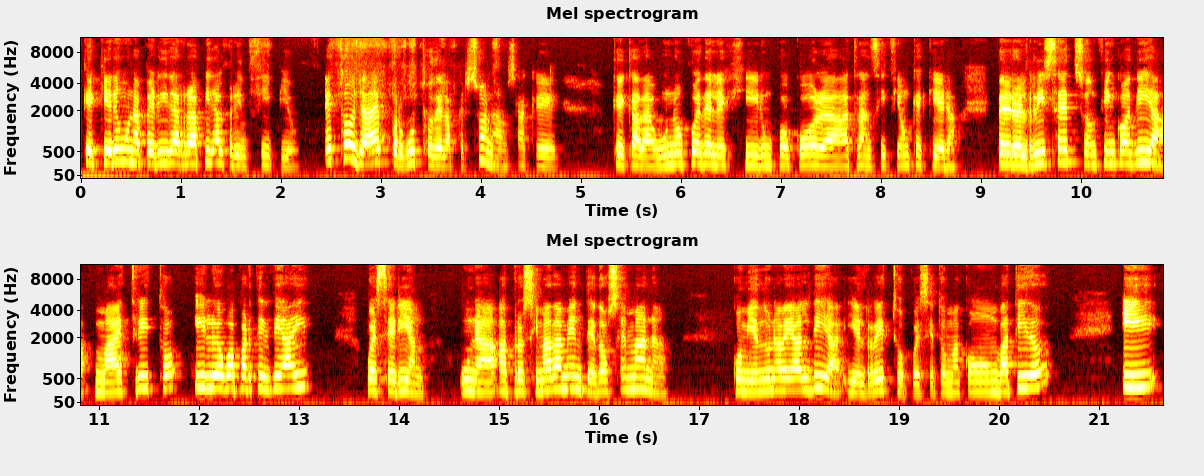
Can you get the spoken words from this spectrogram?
que quieren una pérdida rápida al principio. Esto ya es por gusto de las personas, o sea que, que cada uno puede elegir un poco la transición que quiera. Pero el reset son cinco días más estrictos y luego a partir de ahí, pues serían una aproximadamente dos semanas comiendo una vez al día y el resto pues se toma con batido y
